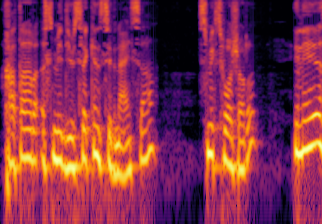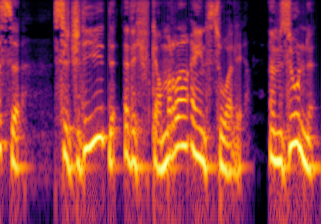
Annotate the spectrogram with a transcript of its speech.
خاطر اسمي ديو ساكن سيدنا عيسى سميك تواجرب إن ياس سجديد هذاك فكا مرة أين تسوالي. أمزون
